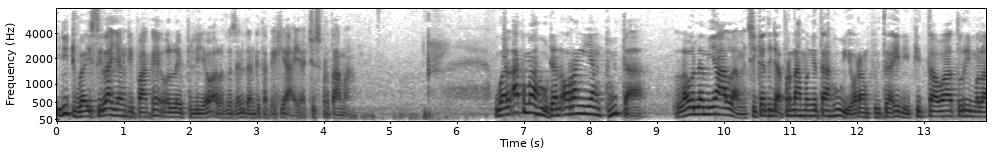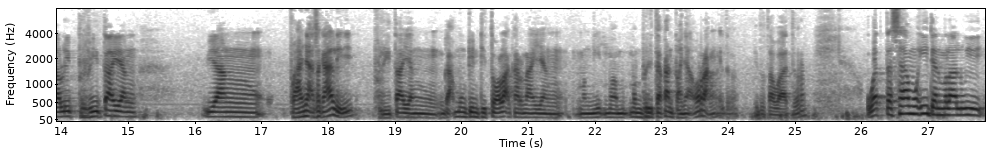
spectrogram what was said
Ini dua istilah yang dipakai oleh beliau Al-Ghazali dan kitab Ihya ya, juz pertama. Wal akmahu dan orang yang buta Laulam ya'lam jika tidak pernah mengetahui orang buta ini bitawaturi melalui berita yang yang banyak sekali berita yang nggak mungkin ditolak karena yang memberitakan banyak orang itu itu tawatur Wattasamui dan melalui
